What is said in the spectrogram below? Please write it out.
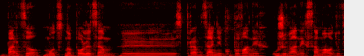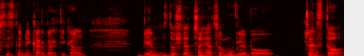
bardzo mocno polecam yy, sprawdzanie kupowanych, używanych samochodów w systemie Car Vertical. Wiem z doświadczenia, co mówię, bo często,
